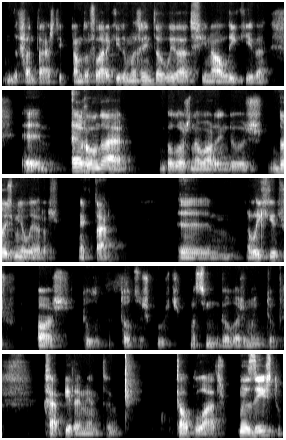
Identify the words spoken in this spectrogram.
de, fantástico. Estamos a falar aqui de uma rentabilidade final líquida uh, a rondar valores na ordem dos 2 mil euros hectare, uh, líquidos, pós tudo, todos os custos, assim, valores muito rapidamente calculados, mas isto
